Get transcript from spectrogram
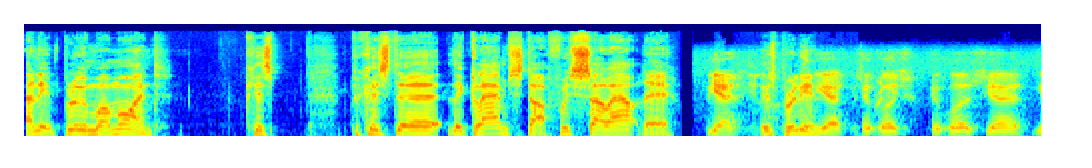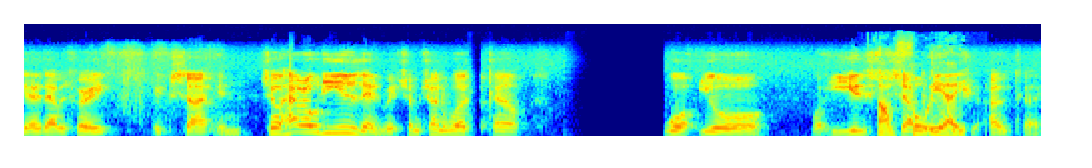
and it blew my mind because because the the glam stuff was so out there. Yeah. It was brilliant. Yeah, it was. It was. Yeah, yeah. That was very exciting. So, how old are you then, Rich? I'm trying to work out what your what you used. I'm 48. Okay.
